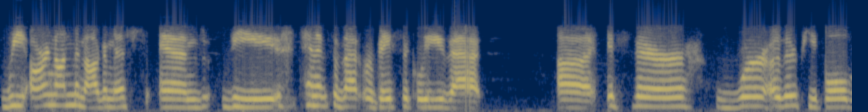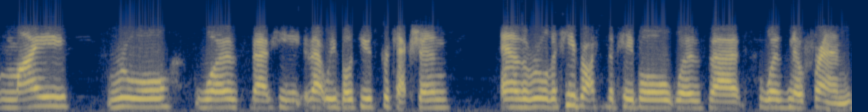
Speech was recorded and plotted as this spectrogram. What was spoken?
we are non-monogamous, and the tenets of that were basically that uh, if there were other people, my rule was that he that we both use protection, and the rule that he brought to the table was that was no friends.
